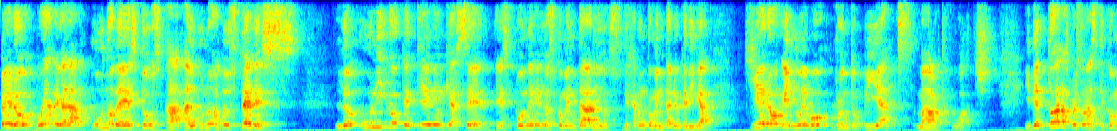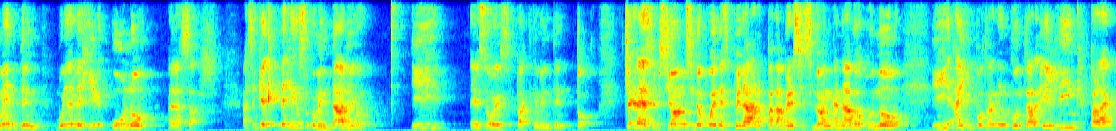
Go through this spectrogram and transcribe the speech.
Pero voy a regalar uno de estos a algunos de ustedes. Lo único que tienen que hacer es poner en los comentarios, dejar un comentario que diga quiero el nuevo Rontopia Smartwatch. Y de todas las personas que comenten, voy a elegir uno al azar. Así que dejen su comentario y eso es prácticamente todo. Chequen la descripción si no pueden esperar para ver si se lo han ganado o no. Y ahí podrán encontrar el link para,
